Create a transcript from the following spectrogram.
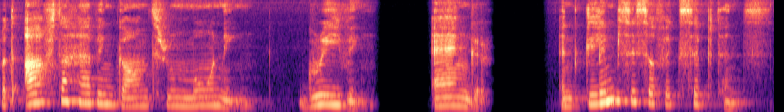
But after having gone through mourning, grieving, anger, and glimpses of acceptance,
